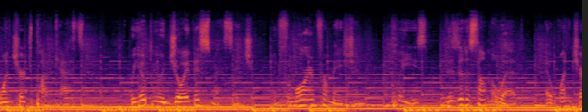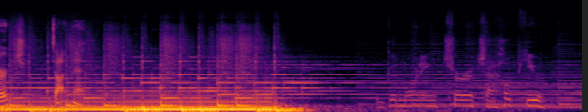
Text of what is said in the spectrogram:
One Church podcast. We hope you enjoy this message, and for more information, please visit us on the web at onechurch.net. Good morning, church. I hope you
